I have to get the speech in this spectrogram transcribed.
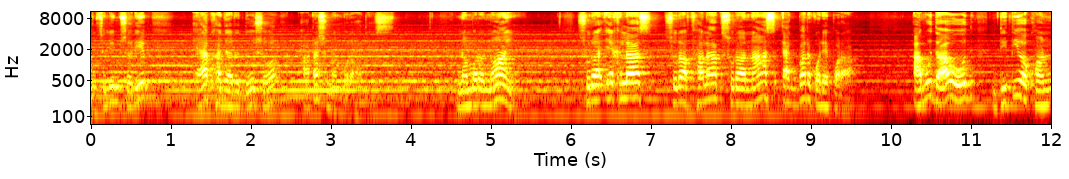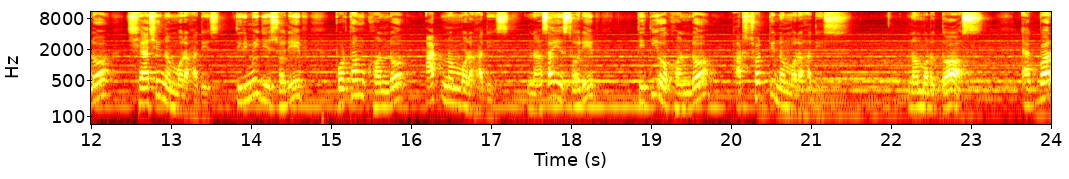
মুসলিম শরীফ এক হাজার দুশো আঠাশ নম্বর হাদিস। নম্বর নয়, সুরা এখলাস সুরা ফালাক, সুরা নাস একবার করে পড়া। আবু দাউদ, দ্বিতীয় খণ্ড, ছিয়াশি নম্বর হাদিস। তিরমিজি শরীফ, প্রথম খণ্ড, আট নম্বর হাদিস। নাসাই শরীফ, তৃতীয় খণ্ড, আটষট্টি নম্বর হাদিস। নম্বর দশ। একবার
